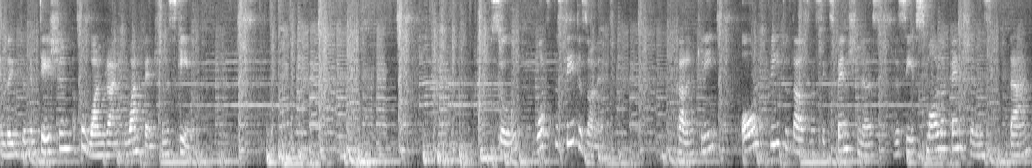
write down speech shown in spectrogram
in the implementation of the One Rank One Pension scheme. So, what's the status on it? Currently, all pre-2006 pensioners receive smaller pensions than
